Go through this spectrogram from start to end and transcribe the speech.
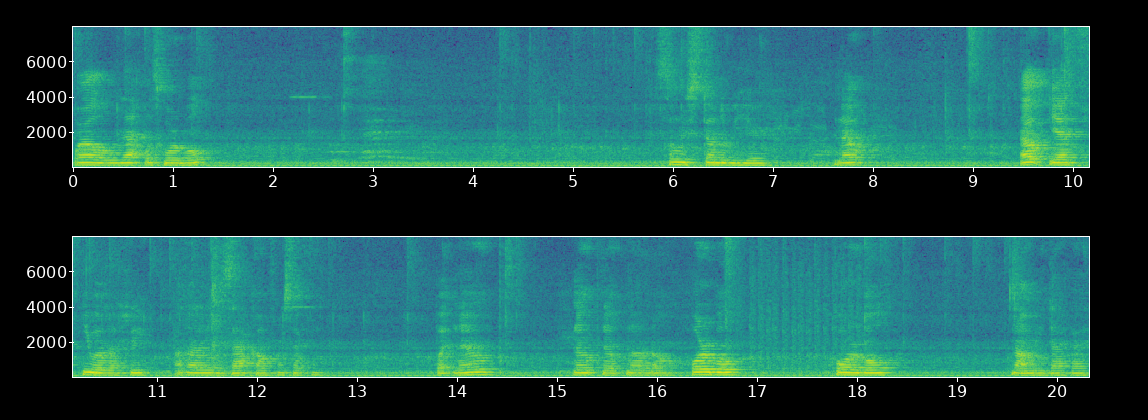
Well, that was horrible. Somebody stunned over here. Nope. Yeah, he was actually. I thought it was a SATCOM for a second. But no. Nope, nope, not at all. Horrible. Horrible. Not me, that guy.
